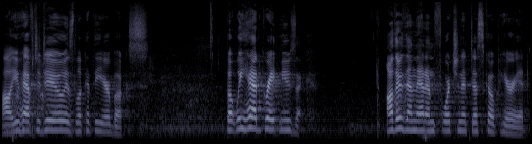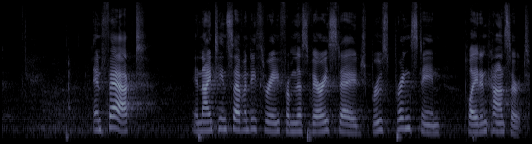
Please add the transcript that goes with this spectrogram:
All you have to do is look at the yearbooks. But we had great music, other than that unfortunate disco period. In fact, in 1973, from this very stage, Bruce Springsteen played in concert.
